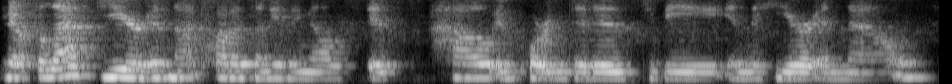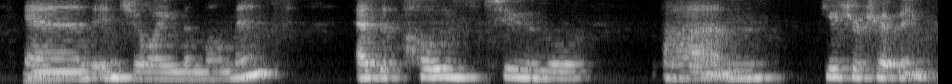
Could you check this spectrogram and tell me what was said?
you know, if the last year has not taught us anything else, it's how important it is to be in the here and now mm-hmm. and enjoying the moment, as opposed to um, future tripping,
